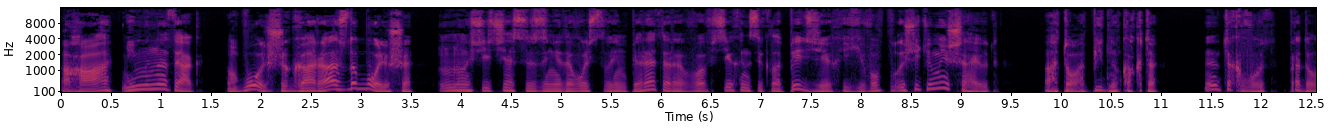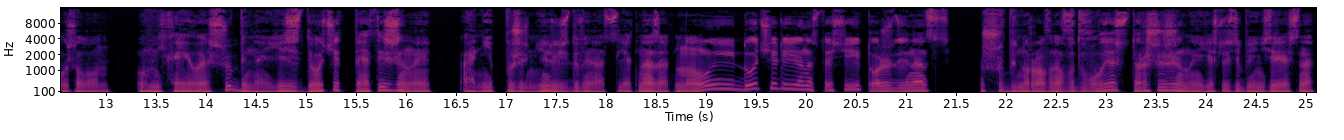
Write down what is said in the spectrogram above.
Ага, именно так. Больше, гораздо больше. Но сейчас из-за недовольства императора во всех энциклопедиях его площадь уменьшают. А то обидно как-то. Э, так вот, продолжил он, у Михаила Шубина есть дочь от пятой жены. Они поженились 12 лет назад. Ну и дочери Анастасии тоже 12. Шубин ровно вдвое старше жены, если тебе интересно.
